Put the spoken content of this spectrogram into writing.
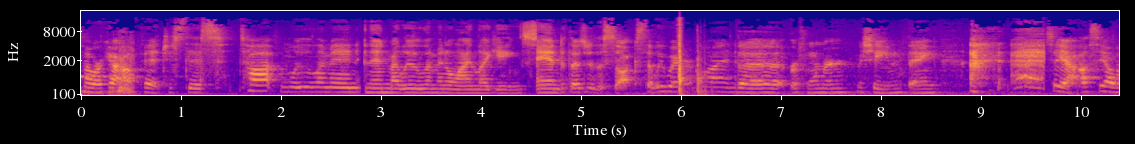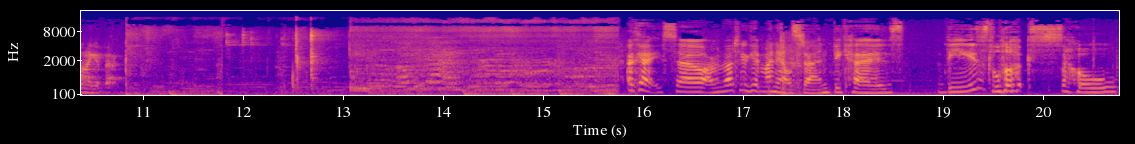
my workout outfit. Just this top from Lululemon and then my Lululemon Align leggings. And those are the socks that we wear on the reformer machine thing. so yeah, I'll see y'all when I get back. Okay, so I'm about to get my nails done because these look so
